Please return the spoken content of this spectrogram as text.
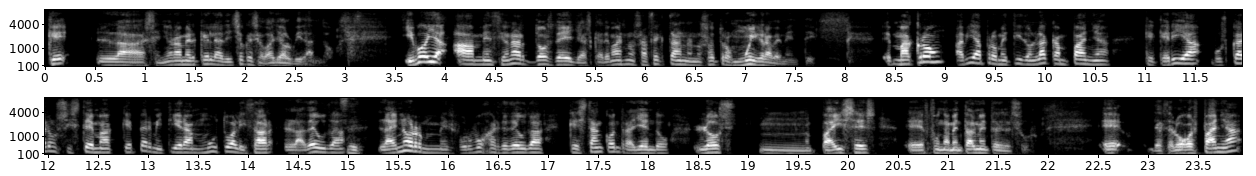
que la señora Merkel le ha dicho que se vaya olvidando. Y voy a, mencionar dos de ellas, que además nos afectan a nosotros muy gravemente. Eh, Macron había prometido en la campaña que quería buscar un sistema que permitiera mutualizar la deuda, las enormes burbujas de deuda que están contrayendo los mm, países eh, fundamentalmente del sur. Eh, desde luego España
